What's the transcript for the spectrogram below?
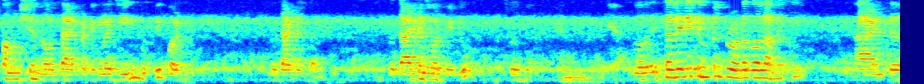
function of that particular gene would be perturbed. So that is that. So that is what we do through this. Yeah. So it's a very simple protocol, honestly, and uh,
